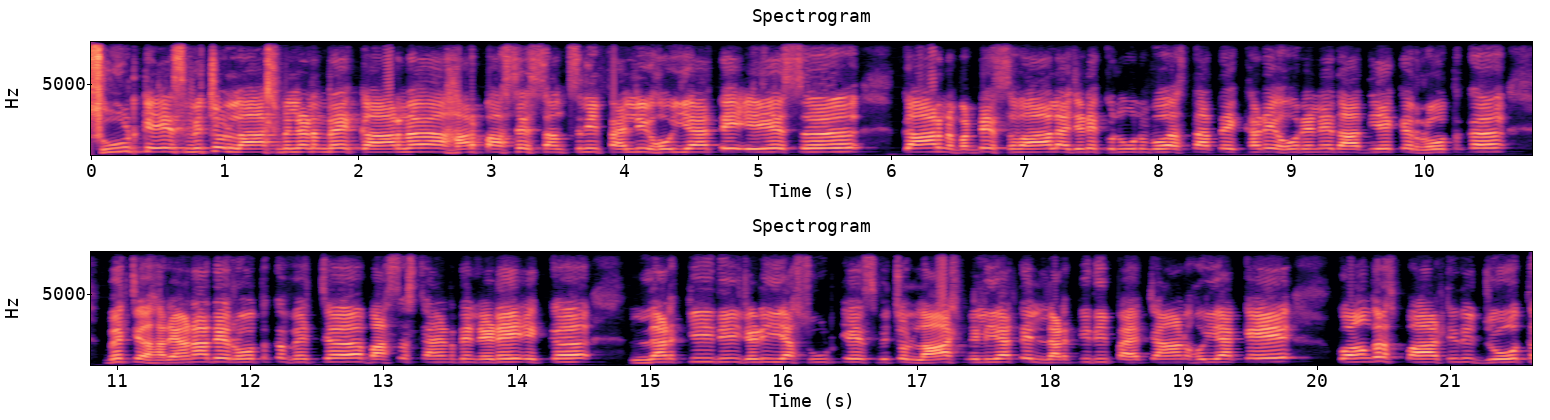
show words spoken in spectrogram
ਸੂਟਕੇਸ ਵਿੱਚੋਂ ਲਾਸ਼ ਮਿਲਣ ਦੇ ਕਾਰਨ ਹਰ ਪਾਸੇ ਸਨਸਨੀ ਫੈਲੀ ਹੋਈ ਹੈ ਤੇ ਇਸ ਕਾਰਨ ਵੱਡੇ ਸਵਾਲ ਹੈ ਜਿਹੜੇ ਕਾਨੂੰਨ ਵਿਵਸਥਾ ਤੇ ਖੜੇ ਹੋ ਰਹੇ ਨੇ। ਦੱਸ ਦਈਏ ਕਿ ਰੋਹਤਕ ਵਿੱਚ, ਹਰਿਆਣਾ ਦੇ ਰੋਹਤਕ ਵਿੱਚ ਬੱਸ ਸਟੈਂਡ ਦੇ ਨੇੜੇ ਇੱਕ ਲੜਕੀ ਦੀ ਜਿਹੜੀ ਆ ਸੂਟਕੇਸ ਵਿੱਚੋਂ ਲਾਸ਼ ਮਿਲੀ ਹੈ ਤੇ ਲੜਕੀ ਦੀ ਪਹਿਚਾਣ ਹੋਈ ਹੈ ਕਿ ਕਾਂਗਰਸ ਪਾਰਟੀ ਦੀ ਜੋਤ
